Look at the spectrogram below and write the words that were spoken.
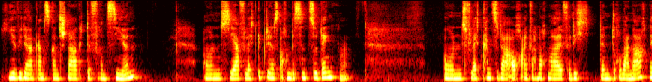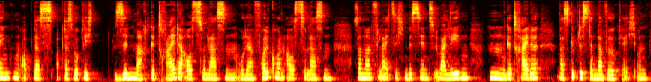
Hier wieder ganz, ganz stark differenzieren. Und ja, vielleicht gibt dir das auch ein bisschen zu denken. Und vielleicht kannst du da auch einfach nochmal für dich denn drüber nachdenken, ob das, ob das wirklich Sinn macht, Getreide auszulassen oder Vollkorn auszulassen, sondern vielleicht sich ein bisschen zu überlegen, hm, Getreide, was gibt es denn da wirklich? Und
